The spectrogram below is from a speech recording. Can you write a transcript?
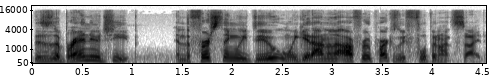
this is a brand new Jeep, and the first thing we do when we get out on the off-road park is we flip it on its side.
